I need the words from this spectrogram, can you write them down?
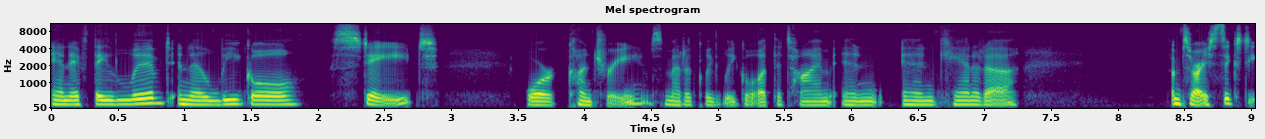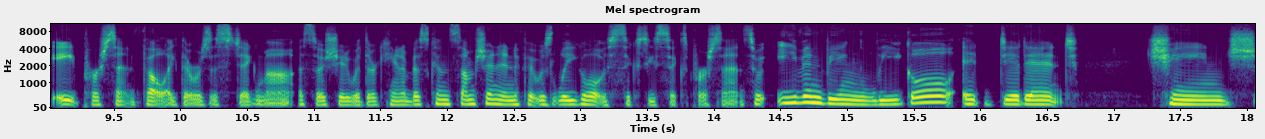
And if they lived in a legal state or country, it was medically legal at the time in, in Canada, I'm sorry, 68% felt like there was a stigma associated with their cannabis consumption. And if it was legal, it was 66%. So even being legal, it didn't change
